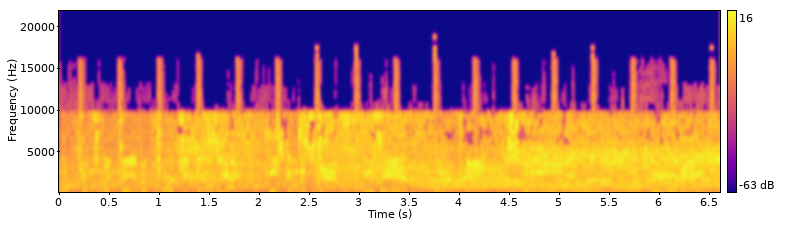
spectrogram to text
Out comes McDavid charging down the ice. He's got a step. He's in. Backhand score. A beauty.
